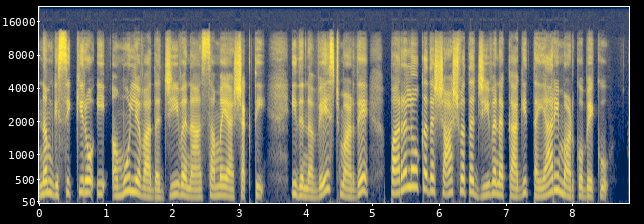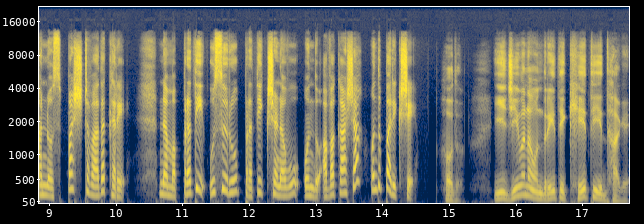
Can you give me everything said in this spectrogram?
ನಮ್ಗೆ ಸಿಕ್ಕಿರೋ ಈ ಅಮೂಲ್ಯವಾದ ಜೀವನ ಸಮಯ ಶಕ್ತಿ ಇದನ್ನ ವೇಸ್ಟ್ ಮಾಡದೆ ಪರಲೋಕದ ಶಾಶ್ವತ ಜೀವನಕ್ಕಾಗಿ ತಯಾರಿ ಮಾಡ್ಕೋಬೇಕು ಅನ್ನೋ ಸ್ಪಷ್ಟವಾದ ಕರೆ. ನಮ್ಮ ಪ್ರತಿ ಉಸುರು ಪ್ರತಿ ಕ್ಷಣವೂ ಒಂದು ಅವಕಾಶ ಒಂದು ಪರೀಕ್ಷೆ. ಹೌದು. ಈ ಜೀವನ ಒಂದು ರೀತಿ ಖೇತಿ ಇದ್ದ ಹಾಗೆ.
